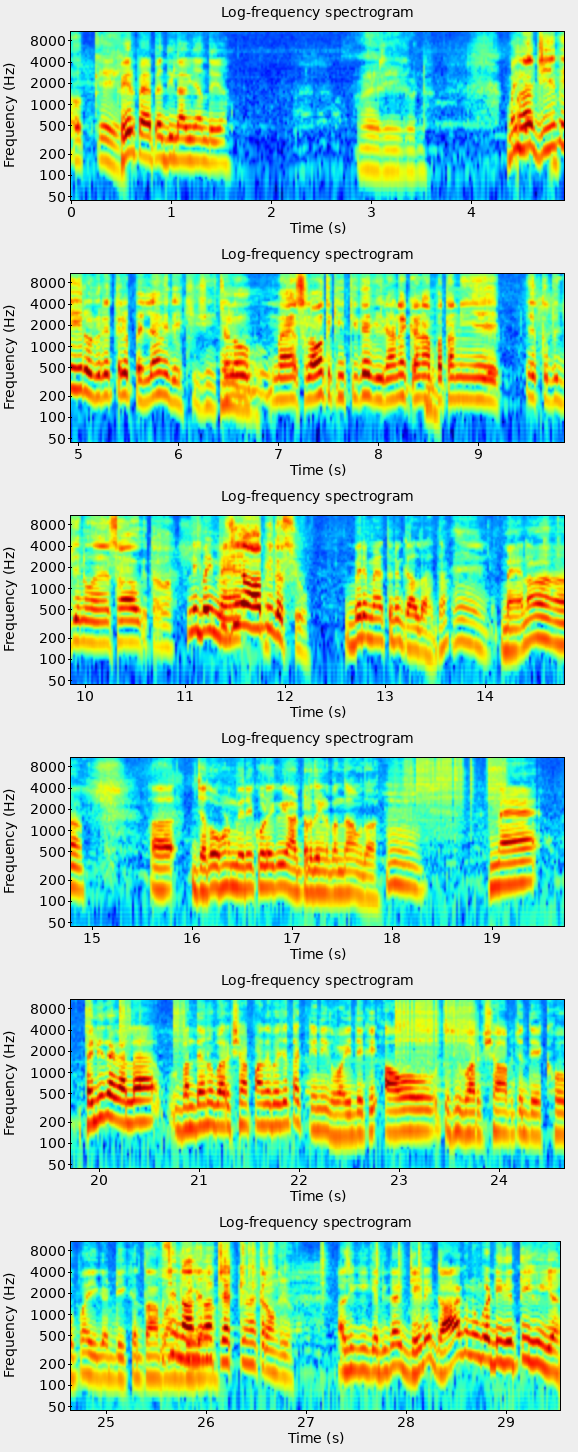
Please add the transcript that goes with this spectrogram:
ਓਕੇ। ਫੇਰ ਪੈ ਪੈਦੀ ਲੱਗ ਜਾਂਦੇ ਆ। ਵੈਰੀ ਗੁੱਡ ਮੈਂ ਜੀਪ ਹੀਰੋ ਵੀਰੇ ਤੇਰੇ ਪਹਿਲਾਂ ਵੀ ਦੇਖੀ ਸੀ। ਚਲੋ ਮੈਂ ਸਲਾਹਤ ਕੀਤੀ ਤੇ ਵੀਰਾਂ ਨੇ ਕਹਿਣਾ ਪਤਾ ਨਹੀਂ ਇਹ ਇੱਕ ਦੂਜੇ ਨੂੰ ਐ ਕਿਤਾਬ ਨਹੀਂ ਬਾਈ ਮੈਂ ਤੁਸੀਂ ਆਪ ਹੀ ਦੱਸਿਓ। ਵੀਰੇ ਮੈਂ ਤੈਨੂੰ ਗੱਲ ਦੱਸਦਾ। ਮੈਂ ਨਾ ਅ, ਜਦੋਂ ਹੁਣ ਮੇਰੇ ਕੋਲੇ ਕੋਈ ਆਰਡਰ ਦੇਣ ਬੰਦਾ ਆਉਂਦਾ ਮੈਂ ਪਹਿਲੀ ਤਾਂ ਗੱਲ ਆ ਬੰਦਿਆਂ ਨੂੰ ਵਰਕਸ਼ਾਪਾਂ ਦੇ ਵਿੱਚ ਧੱਕੇ ਨਹੀਂ ਖਵਾਈ ਦੇ ਕਿ ਆਓ ਤੁਸੀਂ ਵਰਕਸ਼ਾਪ 'ਚ ਦੇਖੋ ਭਾਈ ਗੱਡੀ ਕਿੱਦਾਂ ਤੁਸੀਂ ਬਣਦੀ ਨਾਲ ਦੀ ਨਾਲ ਚੈੱਕ ਕਿਵੇਂ ਕਰਾਉਂਦੇ ਹੋ? ਅਸੀਂ ਕੀ ਕਰੀਦਾ ਜਿਹੜੇ ਗਾਹਕ ਨੂੰ ਗੱਡੀ ਦਿੱਤੀ ਹੋਈ ਆ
